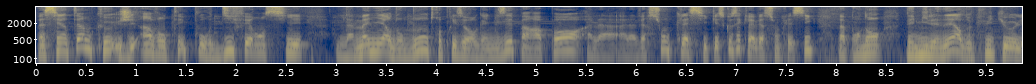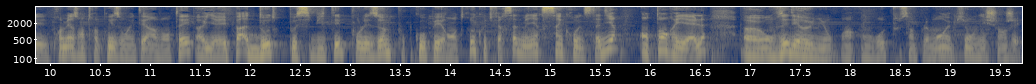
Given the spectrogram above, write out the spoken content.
Ben, C'est un terme que j'ai inventé pour différencier la manière dont mon entreprise est organisée par rapport à la, version classique. Qu'est-ce que c'est que la version classique? Ben, Pendant des millénaires, depuis que les premières entreprises ont été inventées, euh, il n'y avait pas d'autre possibilité pour les hommes pour coopérer entre eux que de faire ça de manière synchrone, c'est-à-dire en temps réel. Euh, on faisait des réunions, hein, en gros, tout simplement, et puis on échangeait.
